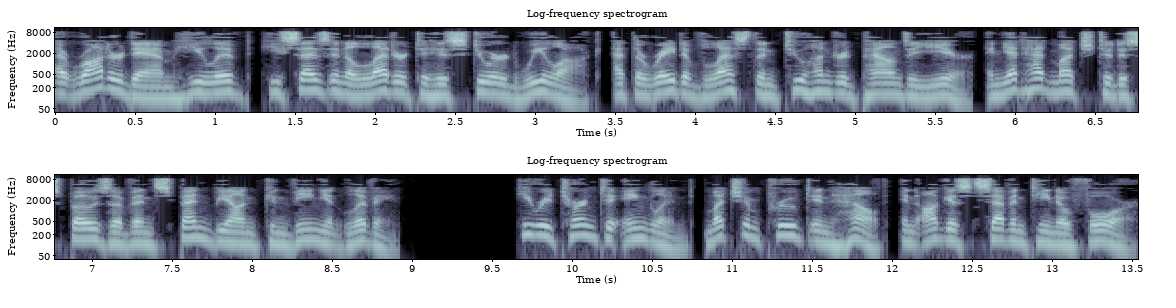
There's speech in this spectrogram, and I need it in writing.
At Rotterdam he lived, he says in a letter to his steward Wheelock, at the rate of less than £200 a year, and yet had much to dispose of and spend beyond convenient living. He returned to England, much improved in health, in August 1704.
